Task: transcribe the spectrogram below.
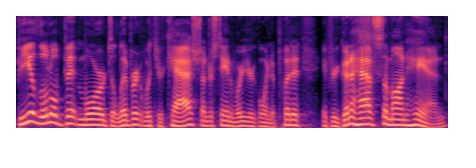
be a little bit more deliberate with your cash. Understand where you're going to put it. If you're going to have some on hand,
